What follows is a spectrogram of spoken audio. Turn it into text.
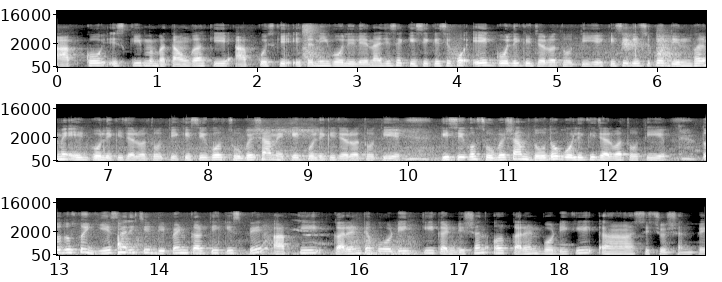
आपको इसकी मैं बताऊँगा कि आपको इसकी इतनी गोली लेना है। जैसे किसी किसी को एक गोली की ज़रूरत होती है, किसी किसी को दिन भर में एक गोली की ज़रूरत होती है, किसी को सुबह शाम एक एक गोली की ज़रूरत होती है, किसी को सुबह शाम दो दो गोली की ज़रूरत होती है। तो दोस्तों ये सारी चीज़ डिपेंड करती है किस पे? आपकी करंट बॉडी की कंडीशन और करंट बॉडी की सिचुएशन पे।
